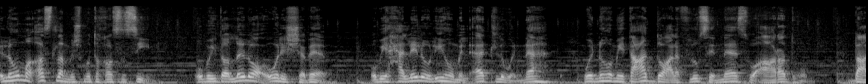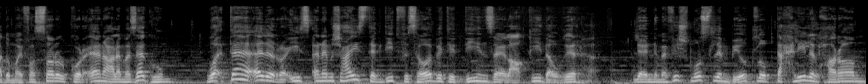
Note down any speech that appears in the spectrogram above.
اللي هم أصلا مش متخصصين وبيضللوا عقول الشباب وبيحللوا ليهم القتل والنهب وإنهم يتعدوا على فلوس الناس وأعراضهم. بعد ما يفسروا القرآن على مزاجهم وقتها قال الرئيس أنا مش عايز تجديد في ثوابت الدين زي العقيدة وغيرها لأن مفيش مسلم بيطلب تحليل الحرام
